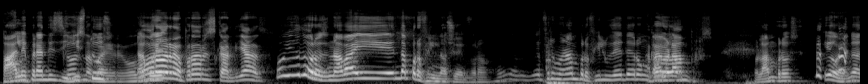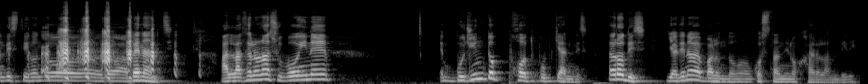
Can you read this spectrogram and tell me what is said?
Πάλι πρέπει να της Ποιος δικής να τους. πάει, ρε, Ο Να Δώρο πω- ρε, ο πρόεδρος της καρδιάς. Όχι ο Δώρος, να πάει, εν τα προφίλ να σου έβρω. Ε, Έφερε έναν προφίλ ουδέτερον Να πάει ο καλό. Λάμπρος. Ο Λάμπρος. Ε, όχι, είναι αντίστοιχο το, το απέναντι. Αλλά θέλω να σου πω είναι ε, που είναι το πότ που πιάνεις. Ερώτηση, γιατί να με βάλουν τον Κωνσταντίνο Χαραλαμπίδη;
